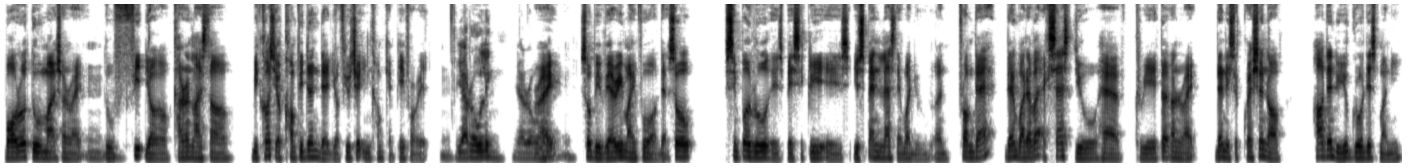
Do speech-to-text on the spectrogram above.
borrow too much, all right, mm, to fit your current lifestyle because you're confident that your future income can pay for it. mm. You're rolling. You're rolling. Right. Mm, So be very mindful of that. So simple rule is basically is you spend less than what you earn. From there, then whatever excess you have created on right, then it's a question of how then do you grow this money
